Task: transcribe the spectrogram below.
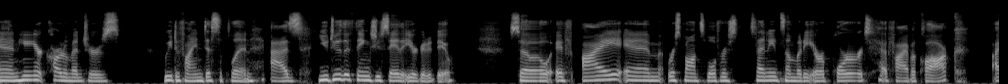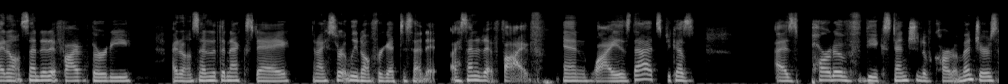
And here at Cardone Ventures, we define discipline as you do the things you say that you're going to do. So if I am responsible for sending somebody a report at five o'clock, I don't send it at 5:30. I don't send it the next day, and I certainly don't forget to send it. I send it at five. And why is that? It's because as part of the extension of Cardone Ventures,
